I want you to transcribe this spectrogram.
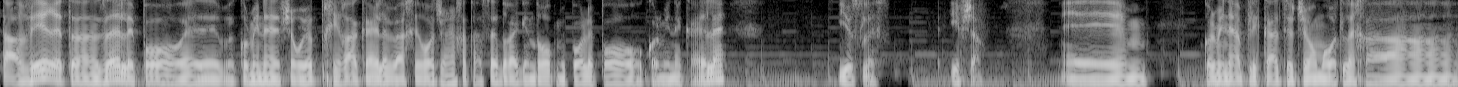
תעביר את זה לפה אה, כל מיני אפשרויות בחירה כאלה ואחרות שאומרים לך תעשה drag and drop מפה לפה כל מיני כאלה. useless. אי אפשר. אמ, כל מיני אפליקציות שאומרות לך אה,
